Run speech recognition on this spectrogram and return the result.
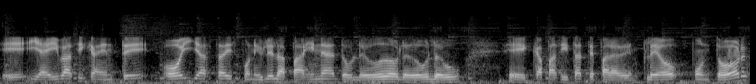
Eh, y ahí básicamente hoy ya está disponible la página www.capacitateparalempleo.org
